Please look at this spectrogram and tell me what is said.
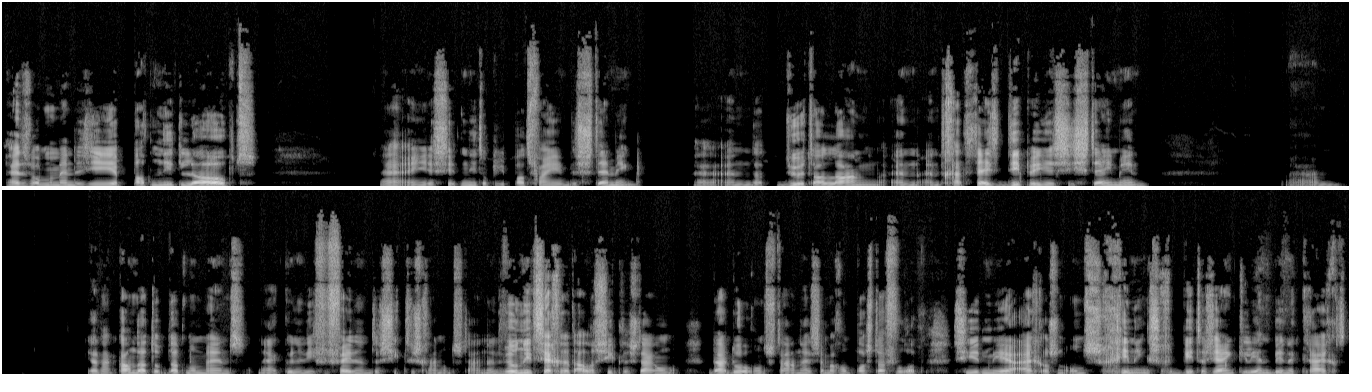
Hè, dus op het moment dat je je pad niet loopt en je zit niet op je pad van je bestemming, en dat duurt al lang en, en het gaat steeds dieper je systeem in, Ehm, ja, dan kan dat op dat moment, nou, kunnen die vervelende ziektes gaan ontstaan. En dat wil niet zeggen dat alle ziektes daarom, daardoor ontstaan. Hè. Zeg maar gewoon pas daarvoor op. Zie het meer eigenlijk als een ontginningsgebied. Als jij een cliënt binnenkrijgt,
